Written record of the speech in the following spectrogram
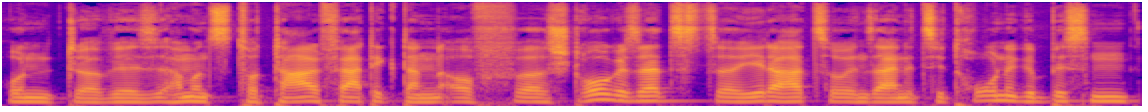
Und äh, wir haben uns total fertig dann auf äh, Stroh gesetzt. Äh, jeder hat so in seine Zitrone gebissen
